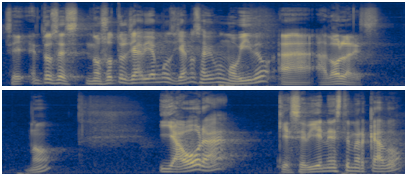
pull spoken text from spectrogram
Sí, entonces nosotros ya habíamos, ya nos habíamos movido a, a dólares, ¿no? Y ahora que se viene este mercado,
